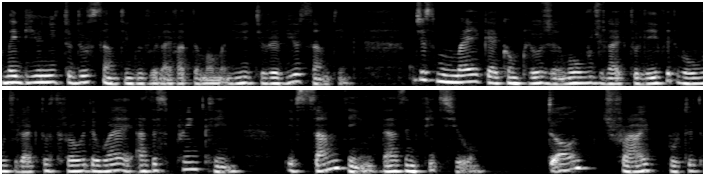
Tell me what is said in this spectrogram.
Maybe you need to do something with your life at the moment. You need to review something just make a conclusion. What would you like to leave it? What would you like to throw it away? As a spring clean, if something doesn't fit you, don't try put it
